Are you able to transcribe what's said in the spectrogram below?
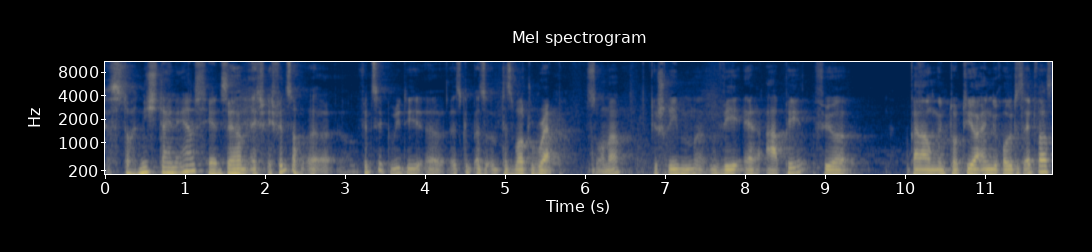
das ist doch nicht dein Ernst jetzt. Ja, ich, ich finde es auch äh, witzig, wie die, äh, es gibt also das Wort Rap, so, ne? Geschrieben W-R-A-P für, keine Ahnung, in Tortilla eingerolltes Etwas.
